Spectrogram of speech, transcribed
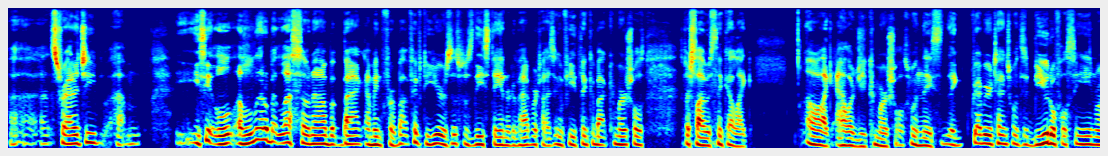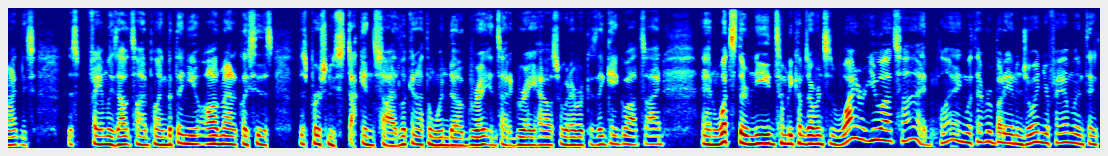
uh, strategy. Um, you see it a little bit less so now, but back, I mean, for about 50 years, this was the standard of advertising. If you think about commercials, especially I was thinking like, oh, like allergy commercials when they they grab your attention with this beautiful scene, right? This this family's outside playing, but then you automatically see this this person who's stuck inside, looking out the window, gray inside a gray house or whatever, because they can't go outside. And what's their need? Somebody comes over and says, "Why aren't you outside playing with everybody and enjoying your family and things?"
